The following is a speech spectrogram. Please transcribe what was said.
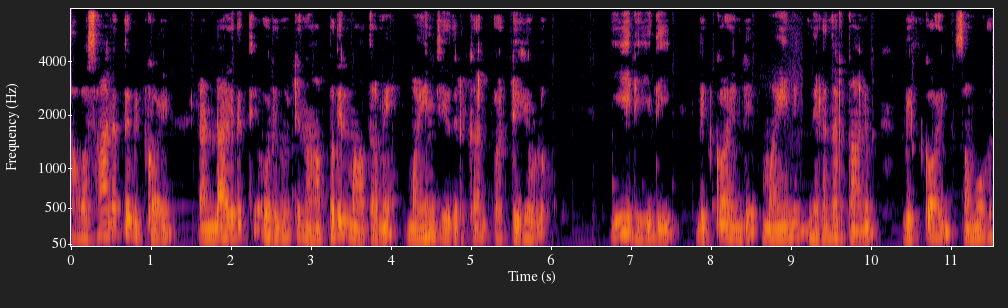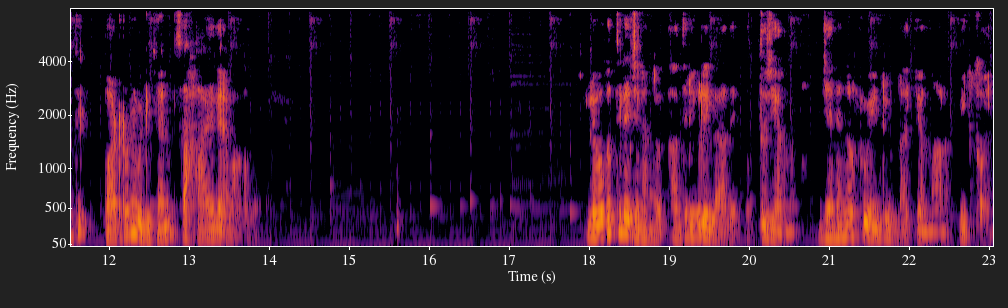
അവസാനത്തെ ബിറ്റ് കോയിൻ രണ്ടായിരത്തി ഒരുന്നൂറ്റി നാൽപ്പതിൽ മാത്രമേ മൈൻ ചെയ്തെടുക്കാൻ പറ്റുകയുള്ളൂ. ഈ രീതി ബിറ്റ്കോയിന്റെ മൈനിങ് നിലനിർത്താനും ബിറ്റ്കോയിൻ സമൂഹത്തിൽ പടർന്നു പിടിക്കാനും സഹായകരമാകുന്നു. ലോകത്തിലെ ജനങ്ങൾ അതിരുകളില്ലാതെ ഒത്തുചേർന്ന് ജനങ്ങൾക്ക് വേണ്ടി ഉണ്ടാക്കിയ ഒന്നാണ് ബിറ്റ്കോയിൻ.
